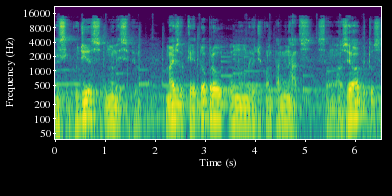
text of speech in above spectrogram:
Em cinco dias, o município mais do que dobrou o número de contaminados. São 11 óbitos,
